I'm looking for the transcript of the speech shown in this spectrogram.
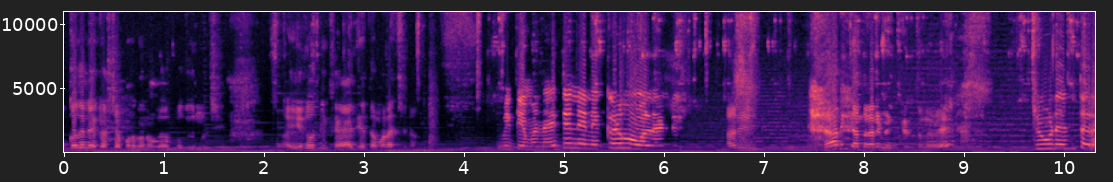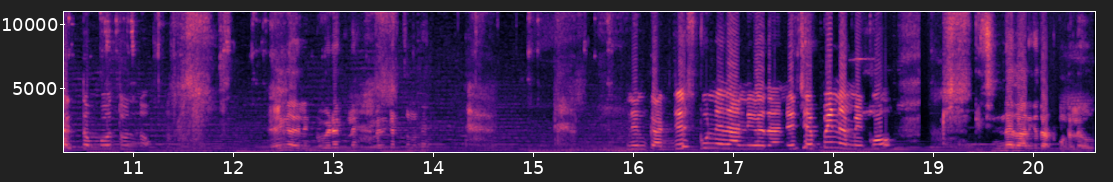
ఒక్కదానే కష్టపడతాను కదా పొద్దున్న నుంచి. ఏదో నీకు సాయం చేద్దామని వచ్చిన. మీకు ఏమైనా అయితే నేను ఎక్కడ పోవాలండి? అరే దానికి అంతగానే మేము చెప్తున్నావే చూడు ఎంత రక్తం పోతుందో. ఏం కాదు నువ్వేం చెప్తున్నావే నేను కట్ చేసుకునేదాన్ని కదా నేను చెప్పినా మీకు. ఈ చిన్న దానికి తట్టుకుంటలేవు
